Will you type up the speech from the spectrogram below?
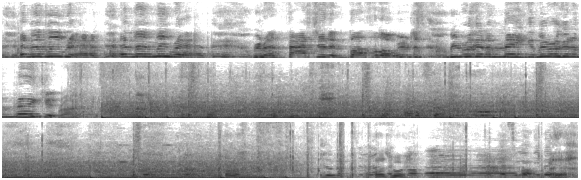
and then we ran and then we ran. We ran faster than Buffalo. We were just, we were gonna make it. We were gonna make it. Run. Almost there. Passeport. Il y a des bagages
